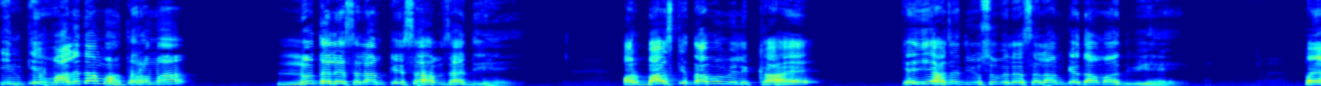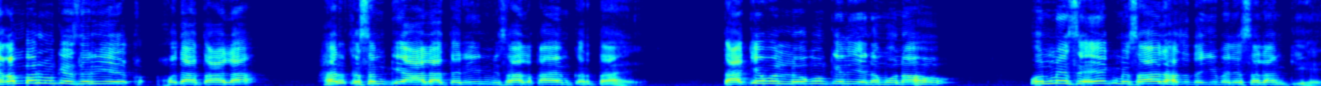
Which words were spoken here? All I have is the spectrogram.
इनके वालदा मोहतरमा लूत अलैहिस्सलाम के साहबजादी हैं। और बाज़ किताबों में लिखा है कि ये हज़रत यूसुफ अलैहिस्सलाम के दामाद भी हैं। पैगंबरों के ज़रिए खुदा ताला हर कस्म की आला तरीन मिसाल कायम करता है, ताकि वो लोगों के लिए नमूना हो। उनमें से एक मिसाल हज़रत अय्यूब अलैहिस्सलाम की है।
